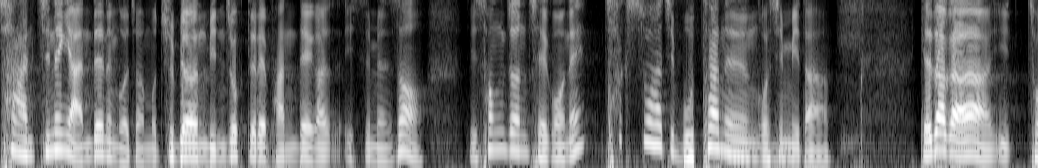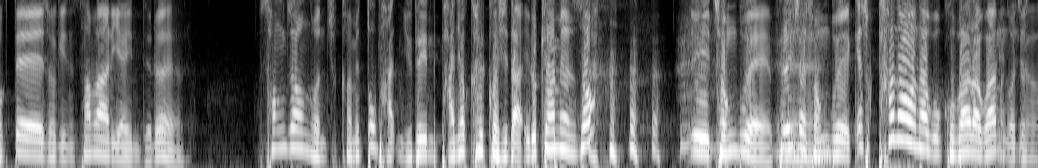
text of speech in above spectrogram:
잘 안 진행이 안 되는 거죠. 뭐 주변 민족들의 반대가 있으면서 이 성전 재건에 착수하지 못하는 것입니다. 게다가 이 적대적인 사마리아인들은 성전 건축하면 또 반- 유대인 반역할 것이다 이렇게 하면서 이 정부에 페르시아 네. 정부에 계속 탄원하고 고발하고 하는 거죠. 그렇죠.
